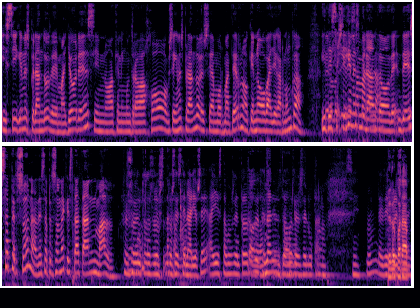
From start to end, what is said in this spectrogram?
y siguen esperando de mayores y no hacen ningún trabajo, siguen esperando ese amor materno que no va a llegar nunca. Y de, siguen esperando de, esa persona, de esa persona que está tan mal. Eso en todos los, escenarios, ¿eh? Ahí estamos en todos, los escenarios, estamos en ese lugar. Ah. Pero para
